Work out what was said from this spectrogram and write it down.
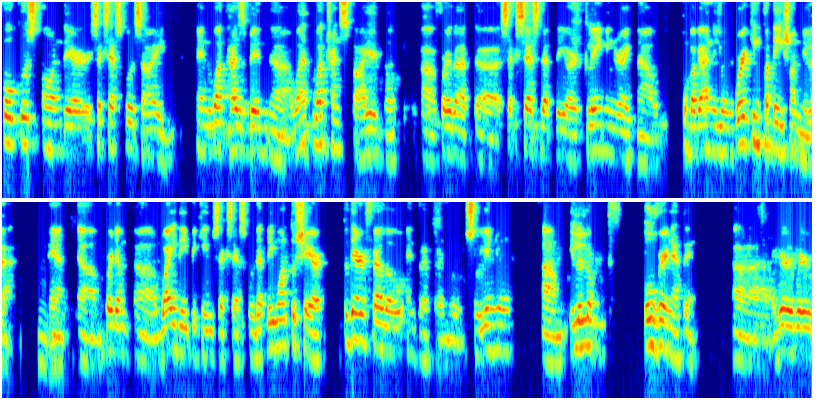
focused on their successful side and what has been uh, what what transpired no, uh, for that uh, success that they are claiming right now. Kumbaga ano yung working quotation nila. And um, for them, uh, why they became successful, that they want to share to their fellow entrepreneurs. So yan yung um, ilolook over natin. Uh, we're, we're,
